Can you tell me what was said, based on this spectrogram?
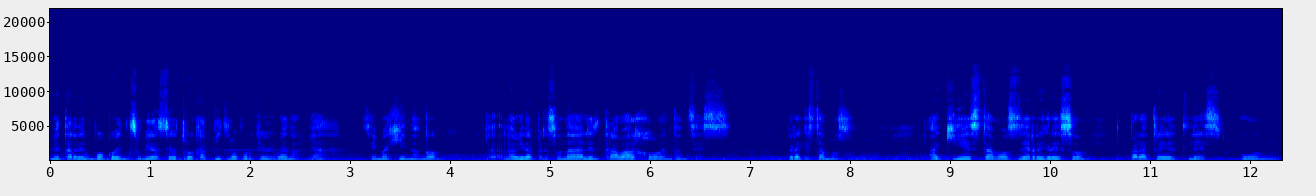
Me tardé un poco en subir este otro capítulo porque, bueno, ya se imagina, ¿no? La vida personal, el trabajo, entonces. Pero aquí estamos. Aquí estamos de regreso para traerles un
